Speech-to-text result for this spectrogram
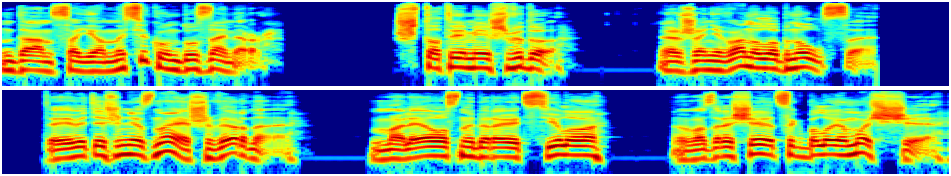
Дан Сайон на секунду замер. «Что ты имеешь в виду?» Женеван улыбнулся. «Ты ведь еще не знаешь, верно? Малеус набирает силу, возвращается к былой мощи.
